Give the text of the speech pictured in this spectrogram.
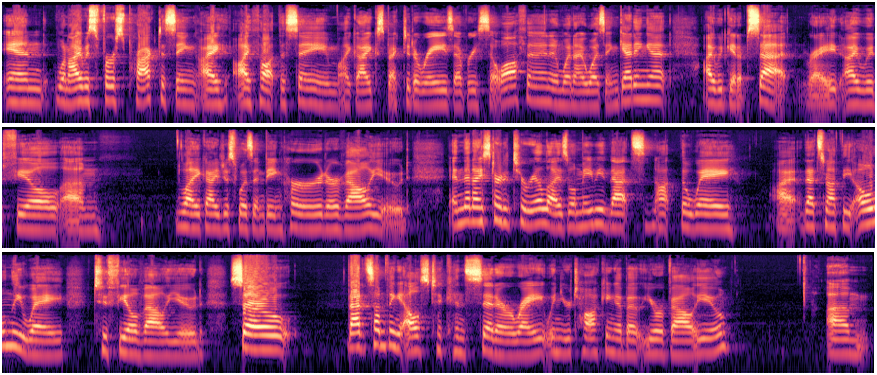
and when I was first practicing, I, I thought the same. Like I expected a raise every so often. And when I wasn't getting it, I would get upset, right? I would feel um, like I just wasn't being heard or valued. And then I started to realize, well, maybe that's not the way, I, that's not the only way to feel valued. So that's something else to consider, right? When you're talking about your value, um,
